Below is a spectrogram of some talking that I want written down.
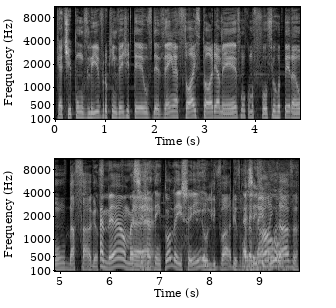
Que é tipo uns livros que em vez de ter os desenhos, é só a história mesmo, como se fosse o roteirão da saga. É mesmo? Mas você É. já tentou ler isso aí? Eu li vários, mano. É eu tenho lá em casa.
